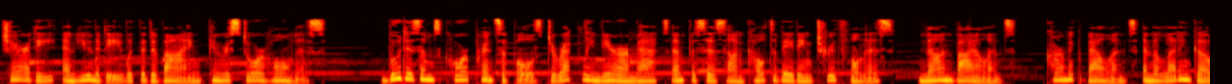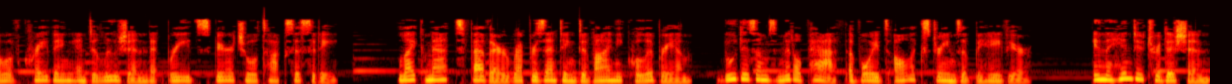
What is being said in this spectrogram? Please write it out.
charity and unity with the divine can restore wholeness. Buddhism's core principles directly mirror Ma'at's emphasis on cultivating truthfulness, non-violence, karmic balance and the letting go of craving and delusion that breeds spiritual toxicity. Like Ma'at's feather representing divine equilibrium, Buddhism's middle path avoids all extremes of behavior. In the Hindu tradition,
